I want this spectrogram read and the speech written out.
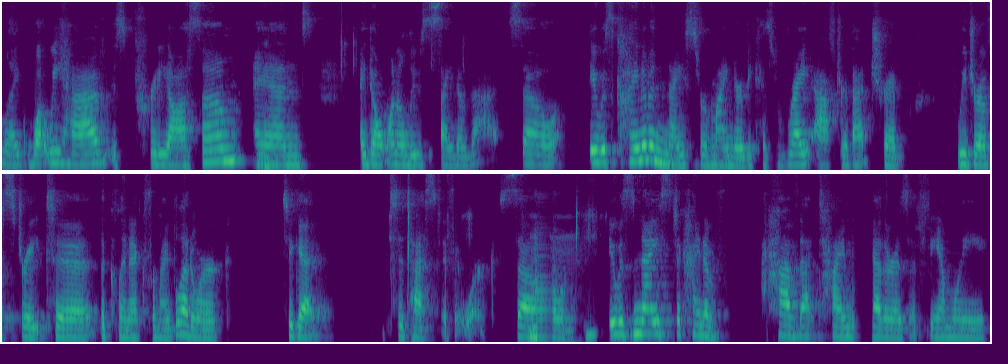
like what we have is pretty awesome mm-hmm. and I don't want to lose sight of that. So it was kind of a nice reminder because right after that trip, we drove straight to the clinic for my blood work to get to test if it worked. So mm-hmm. it was nice to kind of have that time together as a family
